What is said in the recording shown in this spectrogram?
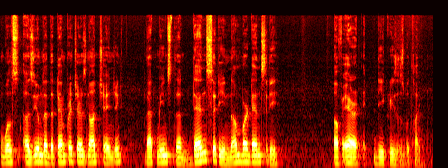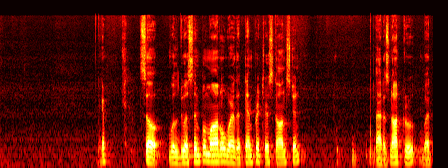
we'll assume that the temperature is not changing. That means the density, number density of air decreases with height. Okay, so we'll do a simple model where the temperature is constant. That is not true, but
